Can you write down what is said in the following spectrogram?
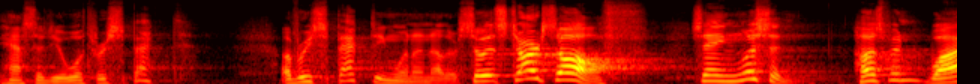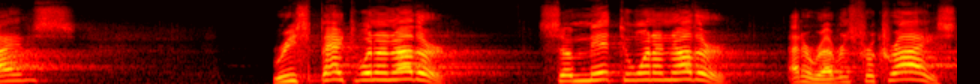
has to deal with respect, of respecting one another. So it starts off saying, listen, husband, wives, respect one another, submit to one another out of reverence for Christ.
